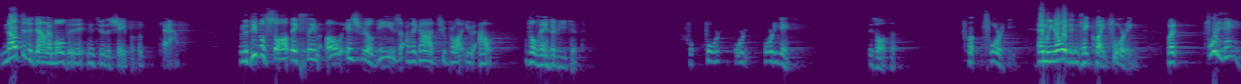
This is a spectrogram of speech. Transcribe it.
melted it down, and molded it into the shape of a calf. When the people saw it, they exclaimed, Oh, Israel, these are the gods who brought you out of the land of Egypt. 40, 40, 40 days is also 40. And we know it didn't take quite 40, but 40 days.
